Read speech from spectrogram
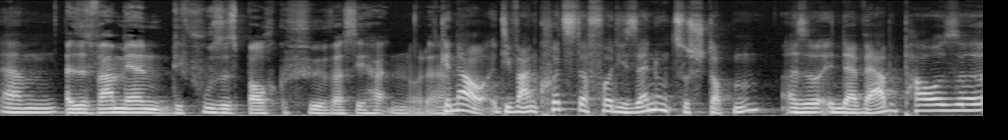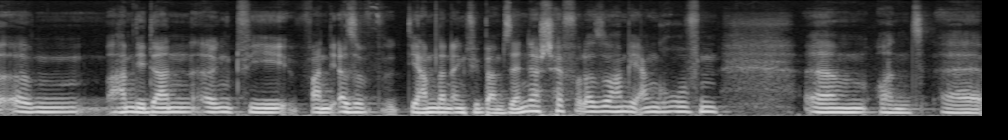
Ähm, Also es war mehr ein diffuses Bauchgefühl, was sie hatten, oder? Genau, die waren kurz davor, die Sendung zu stoppen. Also in der Werbepause ähm, haben die dann irgendwie, waren die, also die haben dann irgendwie beim Senderchef oder so haben die angerufen ähm, und äh,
